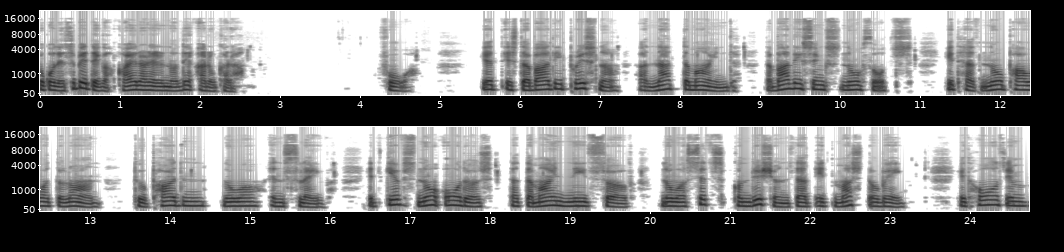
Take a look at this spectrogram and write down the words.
そこで全てが変えられるのであるから。4. Yet is the body prisoner and not the mind. The body thinks no thoughts. It has no power to learn, to pardon, nor enslave. It gives no orders that the mind needs serve, nor sets conditions that it must obey. It holds in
